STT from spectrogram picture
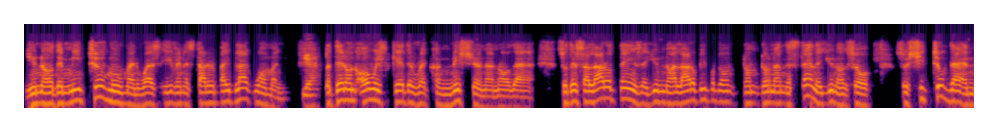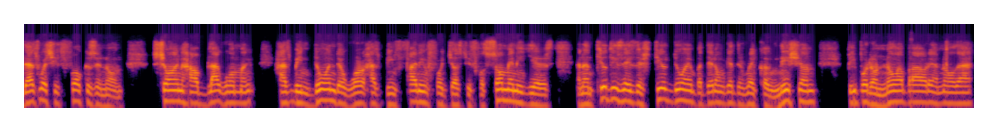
You know, the Me Too movement was even started by black women. Yeah. But they don't always get the recognition and all that. So there's a lot of things that you know a lot of people don't don't don't understand that, you know. So so she took that and that's what she's focusing on, showing how black woman has been doing the work, has been fighting for justice for so many years. And until these days they're still doing, but they don't get the recognition. People don't know about it and all that.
